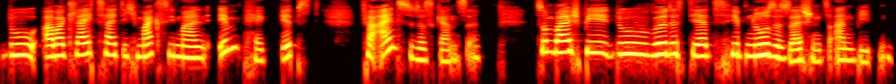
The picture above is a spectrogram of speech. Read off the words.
du aber gleichzeitig maximalen Impact gibst, vereinst du das Ganze. Zum Beispiel, du würdest jetzt Hypnose-Sessions anbieten.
